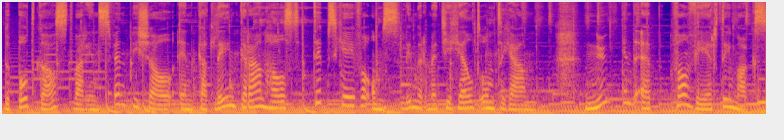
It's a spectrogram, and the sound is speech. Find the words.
de podcast waarin Sven Pichal en Kathleen Kraanhals tips geven om slimmer met je geld om te gaan. Nu in de app van VRT Max.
